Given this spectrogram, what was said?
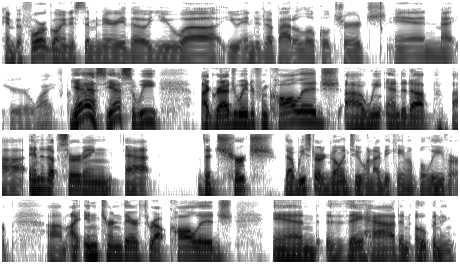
And before going to seminary, though, you uh, you ended up at a local church and met your wife. Correct? Yes, yes. So we, I graduated from college. Uh, we ended up uh, ended up serving at the church that we started going to when I became a believer. Um, I interned there throughout college, and they had an opening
